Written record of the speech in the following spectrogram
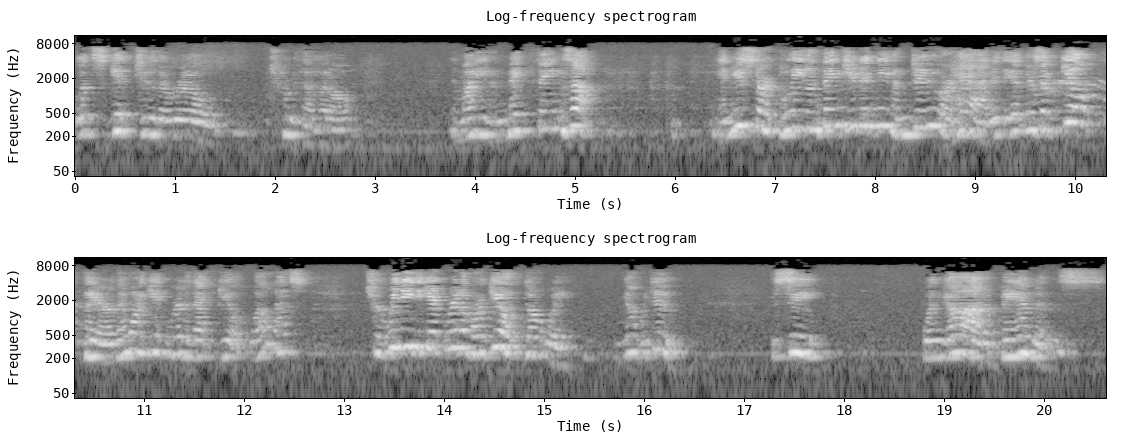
let's get to the real truth of it all. They might even make things up. And you start believing things you didn't even do or had. It, it, there's a guilt there. They want to get rid of that guilt. Well, that's sure. We need to get rid of our guilt, don't we? Yeah, we do. You see, when God abandons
